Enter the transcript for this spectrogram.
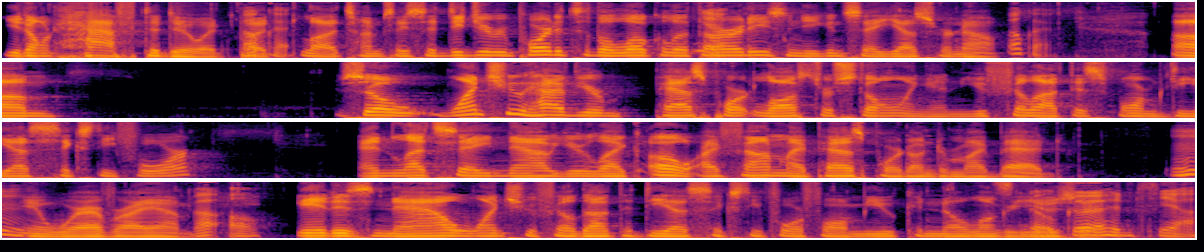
you don't have to do it. But Okay. a lot of times they said, Did you report it to the local authorities? And you can say yes or no. Okay. Um, so once you have your passport lost or stolen and you fill out this form DS64, and let's say now you're like, oh, I found my passport under my bed, know, wherever I am. Uh oh. It is now once you filled out the DS64 form, you can no longer No use it. good. Yeah.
